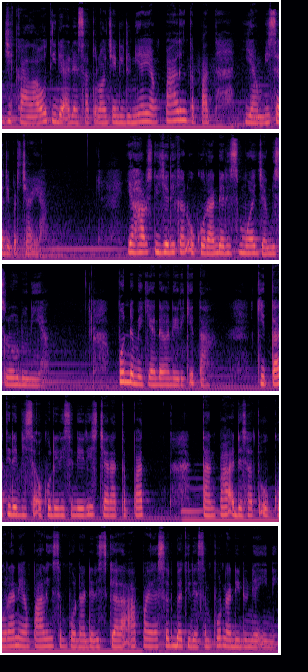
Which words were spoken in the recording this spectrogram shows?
Jikalau tidak ada satu lonceng di dunia yang paling tepat yang bisa dipercaya. Yang harus dijadikan ukuran dari semua jam di seluruh dunia. Pun demikian dengan diri kita. Kita tidak bisa ukur diri sendiri secara tepat tanpa ada satu ukuran yang paling sempurna dari segala apa yang serba tidak sempurna di dunia ini.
